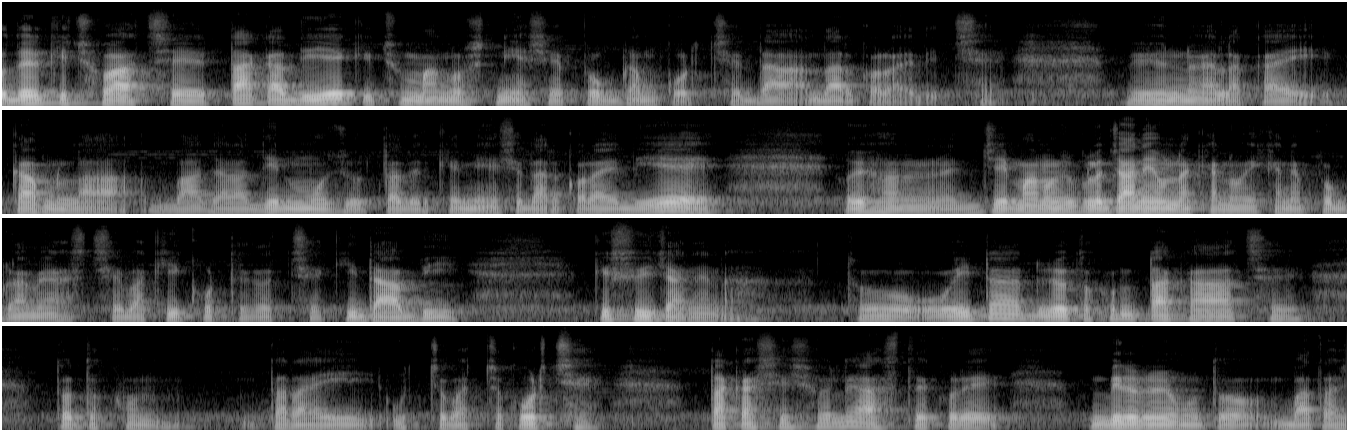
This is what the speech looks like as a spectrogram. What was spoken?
ওদের কিছু আছে? টাকা দিয়ে কিছু মানুষ নিয়ে এসে প্রোগ্রাম করছে, দা, দাঁড় করায় দিচ্ছে। বিভিন্ন এলাকায় কামলা বা যারা দিনমজুর তাদেরকে নিয়ে এসে দাঁড় করায় দিয়ে ওই ধরনের যে মানুষগুলো জানেও না কেন এখানে প্রোগ্রামে আসছে বা কী করতে যাচ্ছে, কী দাবি, কিছুই জানে না। তো ওইটা যতক্ষণ টাকা আছে ততক্ষণ তারা এই উচ্চবাচ্য করছে। টাকা শেষ হলে আস্তে করে বেলুনের মতো বাতাস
